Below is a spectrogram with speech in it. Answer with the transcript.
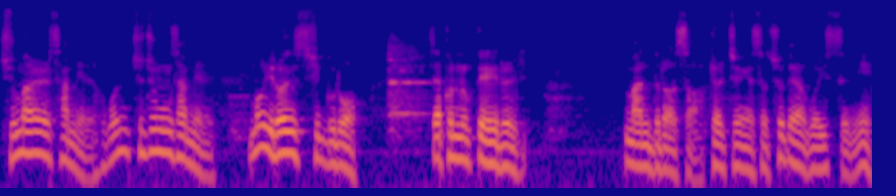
주말 3일 혹은 주중 3일 뭐 이런 식으로 세컨룩데이를 만들어서 결정해서 초대하고 있으니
